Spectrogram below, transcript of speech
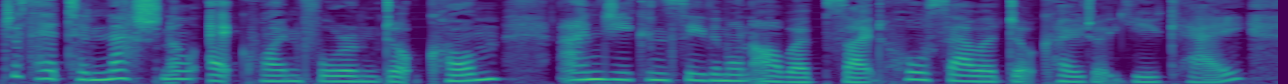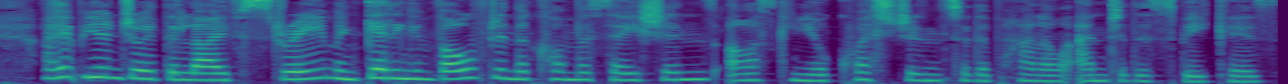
Just head to nationalequineforum.com and you can see them on our website, horsehour.co.uk. I hope you enjoyed the live stream and getting involved in the conversations, asking your questions to the panel and to the speakers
